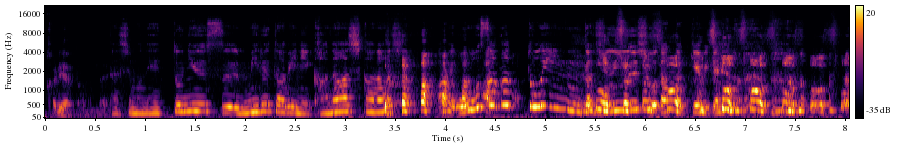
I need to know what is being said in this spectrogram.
かりやったもんね。私もネットニュース見るたびに金足金足あれ大阪桐蔭が準優勝だったっけみたいな。そうそうそうそうそ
